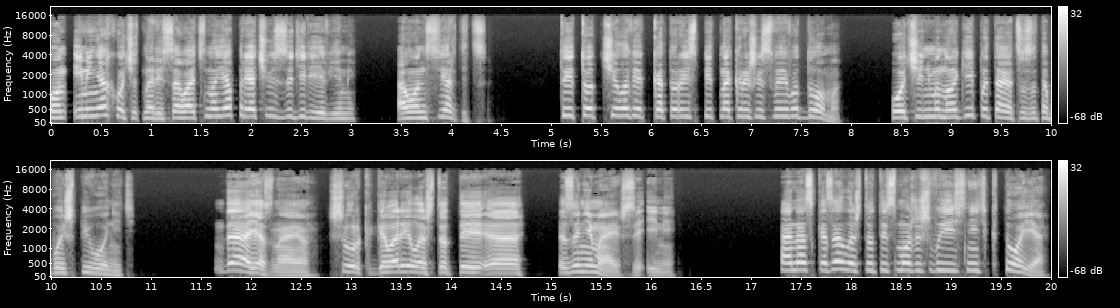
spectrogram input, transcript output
Он и меня хочет нарисовать, но я прячусь за деревьями, а он сердится. Ты тот человек, который спит на крыше своего дома. Очень многие пытаются за тобой шпионить». «Да, я знаю. Шурк говорила, что ты, э, занимаешься ими». «Она сказала, что ты сможешь выяснить, кто я».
